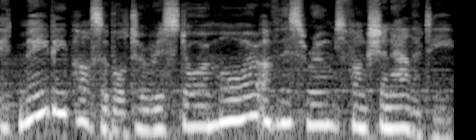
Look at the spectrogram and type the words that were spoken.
It may be possible to restore more of this room's functionality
